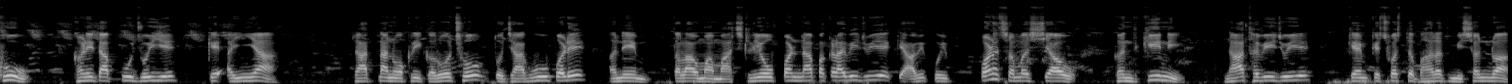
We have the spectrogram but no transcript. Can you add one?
ચોખ્ખું ગણિત આપવું જોઈએ કે અહીંયા રાતના નોકરી કરો છો તો જાગવું પડે અને તળાવમાં માછલીઓ પણ ના પકડાવી જોઈએ કે આવી કોઈ પણ સમસ્યાઓ ગંદકીની ના થવી જોઈએ. કેમ કે સ્વસ્થ ભારત મિશનના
